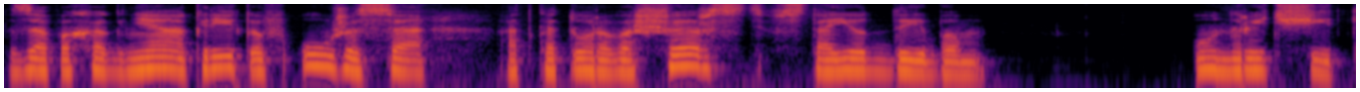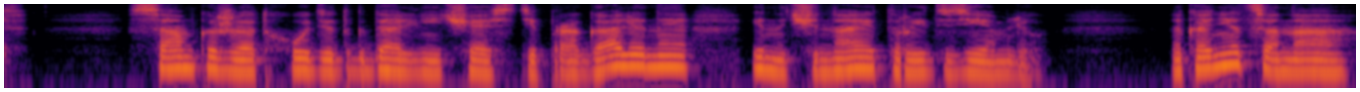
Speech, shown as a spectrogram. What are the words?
запах огня, криков ужаса, от которого шерсть встает дыбом. Он рычит. Самка же отходит к дальней части прогалины и начинает рыть землю. Наконец она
